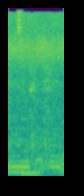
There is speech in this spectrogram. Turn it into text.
Mm-hmm.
